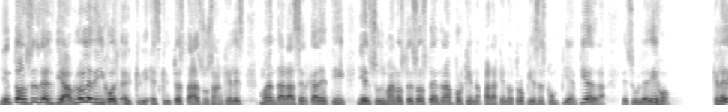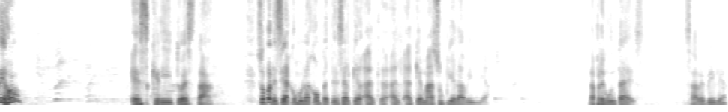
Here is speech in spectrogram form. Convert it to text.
Y entonces el diablo le dijo, escrito está, sus ángeles mandará cerca de ti y en sus manos te sostendrán porque, para que no tropieces con pie en piedra. Jesús le dijo, ¿qué le dijo? Escrito está. Eso parecía como una competencia al que, al que más supiera Biblia. La pregunta es, ¿Sabe Biblia?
